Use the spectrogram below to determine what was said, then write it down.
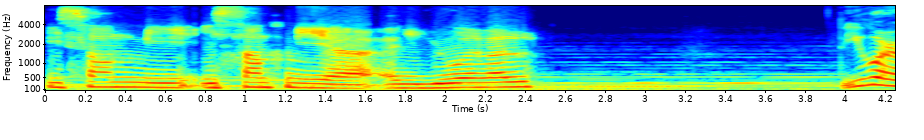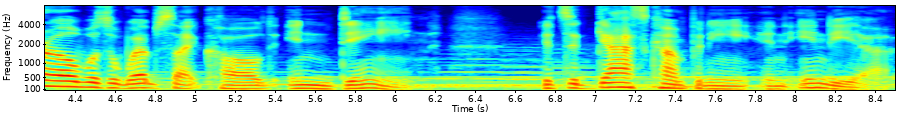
He sent me he sent me a, a URL. The URL was a website called Indane. It's a gas company in India,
